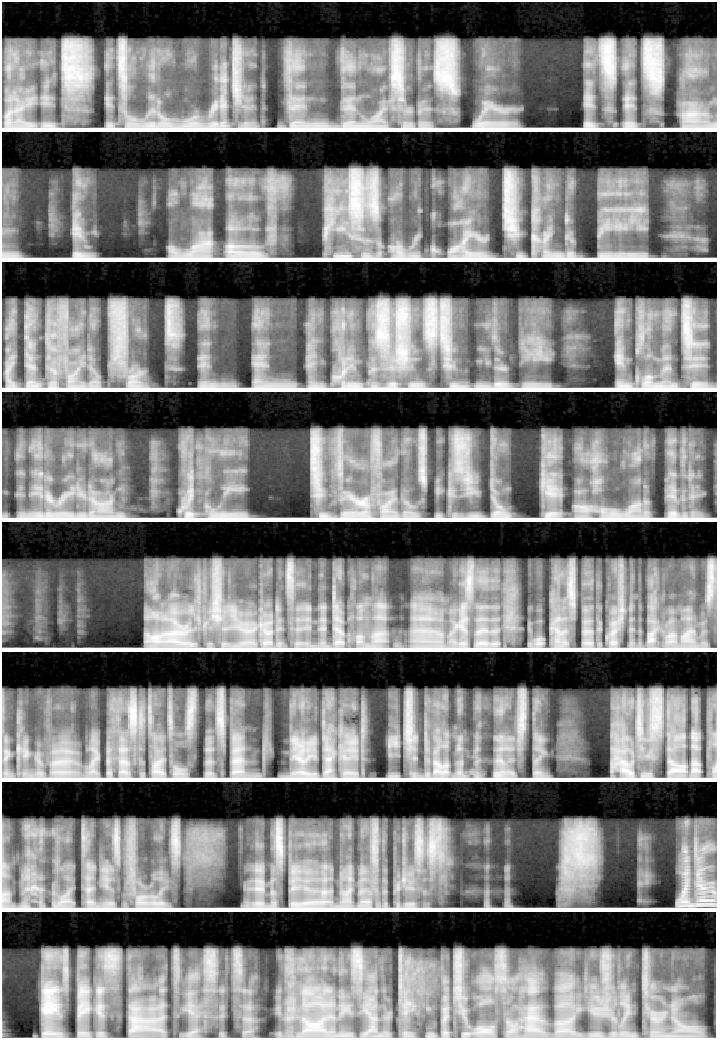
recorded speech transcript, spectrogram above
but I it's it's a little more rigid than than live service where it's it's um it a lot of pieces are required to kind of be identified up front and and and put in positions to either be implemented and iterated on quickly to verify those because you don't get a whole lot of pivoting Oh, I really appreciate you uh, going into in, in depth on that. Um, I guess the, the, what kind of spurred the question in the back of my mind was thinking of uh, like Bethesda titles that spend nearly a decade each in development, and I just think, how do you start that plan like ten years before release? It must be a, a nightmare for the producers. when there are games big as that, yes, it's a it's not an easy undertaking, but you also have uh, usual internal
